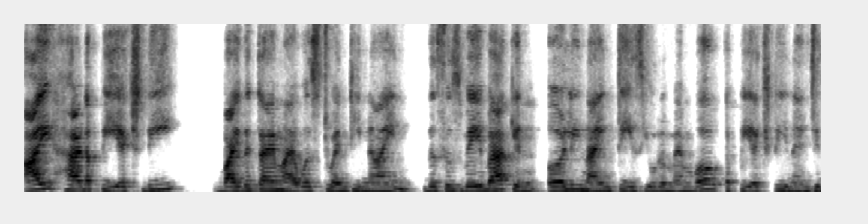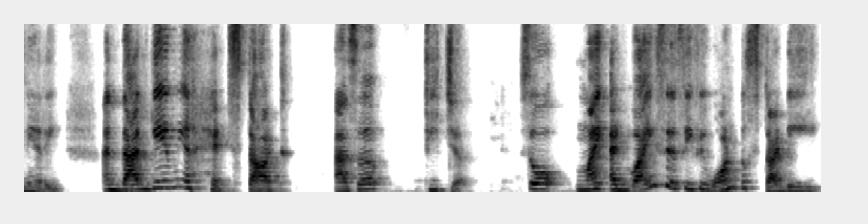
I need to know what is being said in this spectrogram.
I had a PhD by the time I was 29. This is way back in early 90s, you remember, a PhD in engineering. And that gave me a head start as a teacher. So my advice is if you want to study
